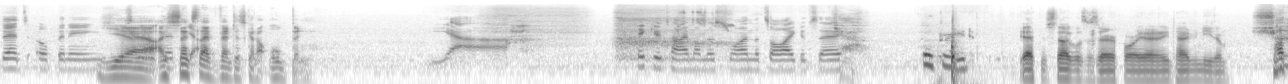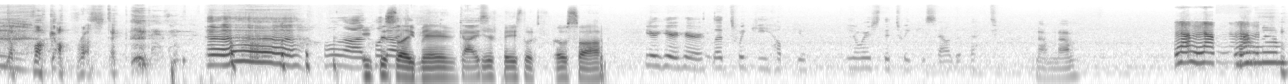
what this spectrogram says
vent opening. Yeah, I sense yeah. that vent is gonna open. Yeah. Take your time on this one, that's all I could say. Yeah. Agreed. Captain Snuggles is there for you anytime you need him. Shut the fuck up, Rustic. Uh, hold on, He's hold just on. like, man, Guys. your face looks so soft. Here, here, here. Let Twinkie help you. You know, where's the Twinkie sound effect? Nom nom. Isn't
